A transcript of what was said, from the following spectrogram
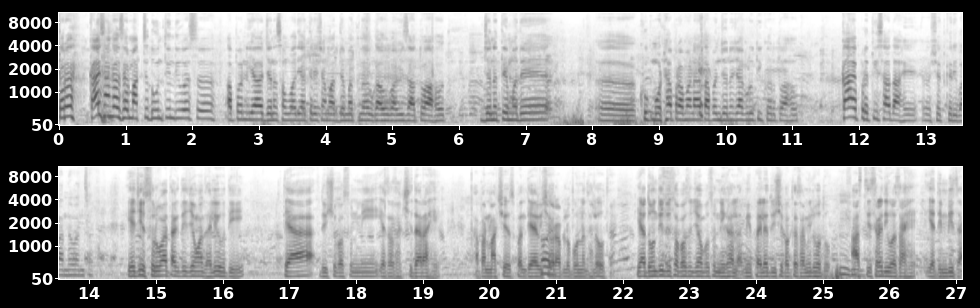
तर काय सांगाल सर? मागचे दोन तीन दिवस आपण या जनसंवाद यात्रेच्या माध्यमातून गावोगावी जातो आहोत. जनतेमध्ये खूप मोठ्या प्रमाणात आपण जनजागृती करतो आहोत. काय प्रतिसाद आहे शेतकरी बांधवांचा? याची सुरुवात अगदी जेव्हा झाली होती त्या दिवशीपासून मी याचा साक्षीदार आहे. आपण मागच्या वेळेस पण त्या विषयावर आपलं बोलणं झालं होतं. या दोन तीन दिवसापासून जेव्हापासून निघालं मी पहिल्या दिवशी फक्त सामील होतो. आज तिसरा दिवस आहे या दिंडीचा.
